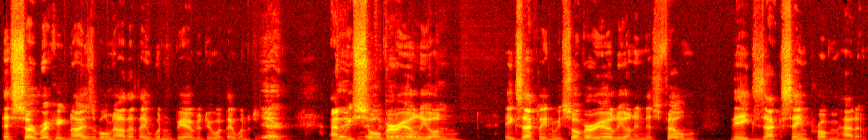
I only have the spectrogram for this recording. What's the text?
They're so recognizable now that they wouldn't be able to do what they wanted to Yeah, do. And we saw very early on, exactly, and we saw very early on in this film the exact same problem had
